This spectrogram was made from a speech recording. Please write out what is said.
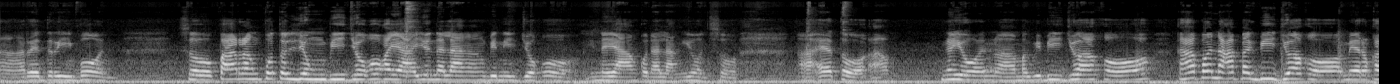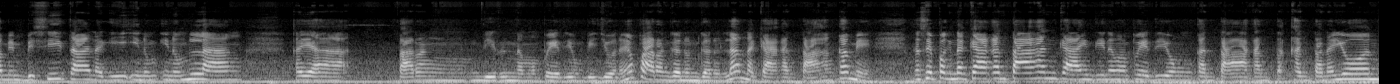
ah, red ribbon. So, parang putol yung video ko, kaya yun na lang ang binidyo ko. Inayaan ko na lang yun. So, ah eto, ah, ngayon, ah, magbibideo ako. Kahapon nakapag-video ako, meron kaming bisita, nagiinom-inom lang. Kaya, parang hindi rin naman pwede yung video na yun. Parang ganun-ganun lang, nagkakantahan kami. Kasi pag nagkakantahan ka, hindi naman pwede yung kanta, kanta, kanta na yun.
